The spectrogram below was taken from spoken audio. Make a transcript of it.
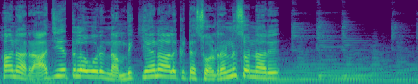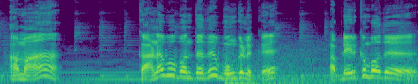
ஆனா ராஜ்யத்துல ஒரு நம்பிக்கையான ஆளுகிட்ட சொல்றேன்னு சொன்னாரு. ஆமா. கனவு வந்தது உங்களுக்கு. அப்படி இருக்கும்போது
